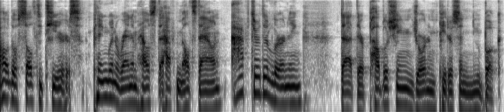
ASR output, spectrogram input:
Oh, those salty tears. Penguin Random House staff melts down after they're learning that they're publishing Jordan Peterson new book.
